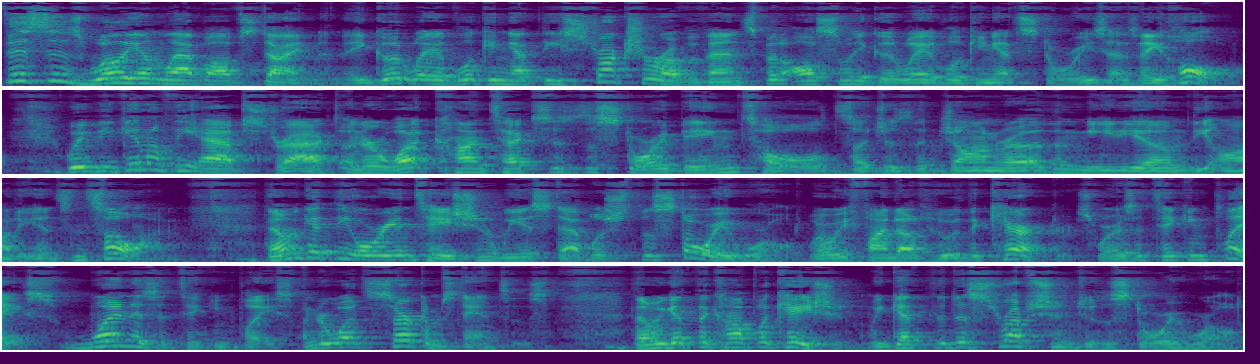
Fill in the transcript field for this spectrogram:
This is William Labov's diamond, a good way of looking at the structure of events, but also a good way of looking at stories as a whole. We begin with the abstract, under what context is the story being told, such as the genre, the medium, the audience, and so on. Then we get the orientation, we establish the story world, where we find out who are the characters, where is it taking place, when is it taking place, under what circumstances. Then we get the complication, we get the disruption to the story world,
